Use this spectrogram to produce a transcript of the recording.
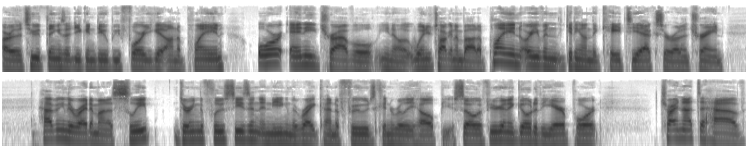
are the two things that you can do before you get on a plane or any travel, you know, when you're talking about a plane or even getting on the KTX or on a train. Having the right amount of sleep during the flu season and eating the right kind of foods can really help you. So if you're going to go to the airport, try not to have,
